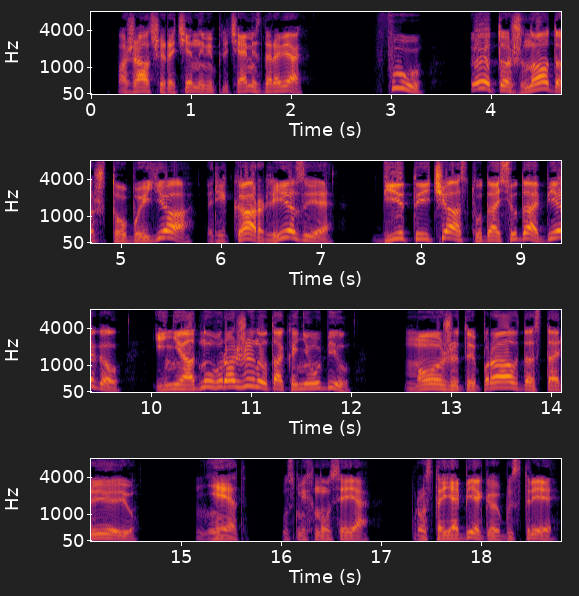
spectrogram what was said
— пожал широченными плечами здоровяк. «Фу, это ж надо, чтобы я, Рикар Лезвие, битый час туда-сюда бегал и ни одну вражину так и не убил. Может и правда старею». «Нет», — усмехнулся я, — «просто я бегаю быстрее».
